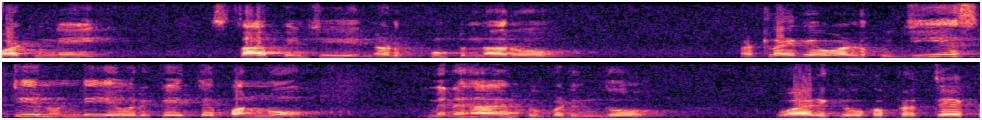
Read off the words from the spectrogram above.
వాటిని స్థాపించి నడుపుకుంటున్నారో అట్లాగే వాళ్ళకు జిఎస్టీ నుండి ఎవరికైతే పన్ను మినహాయింపు పడిందో వారికి ఒక ప్రత్యేక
